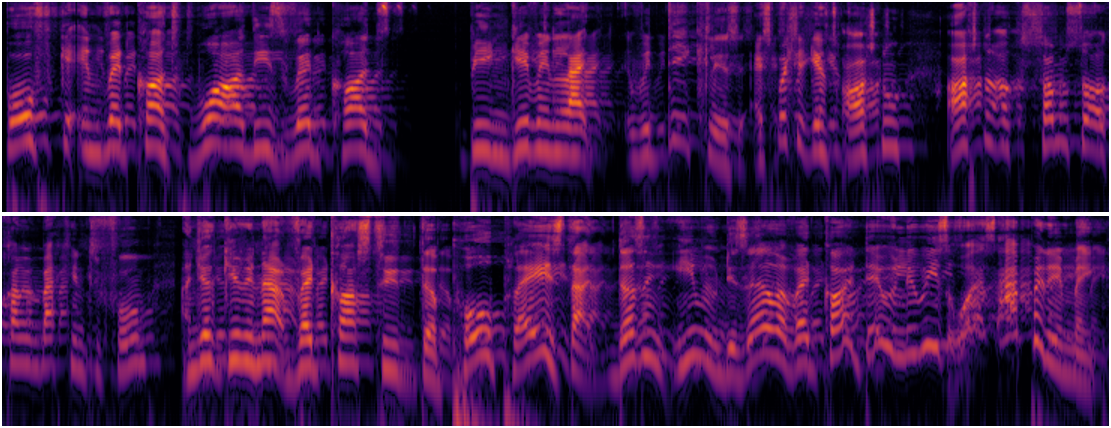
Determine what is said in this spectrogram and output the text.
both getting red cards. What are these red cards being given like ridiculous, especially against Arsenal. Arsenal are some sort of coming back into form, and you're giving that red card to the poor players that doesn't even deserve a red card. David Luiz, what's happening, mate?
